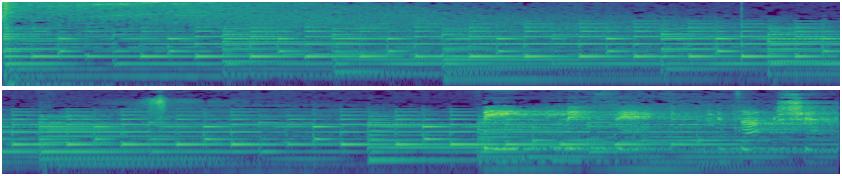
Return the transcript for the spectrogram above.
Big Mixing Production.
